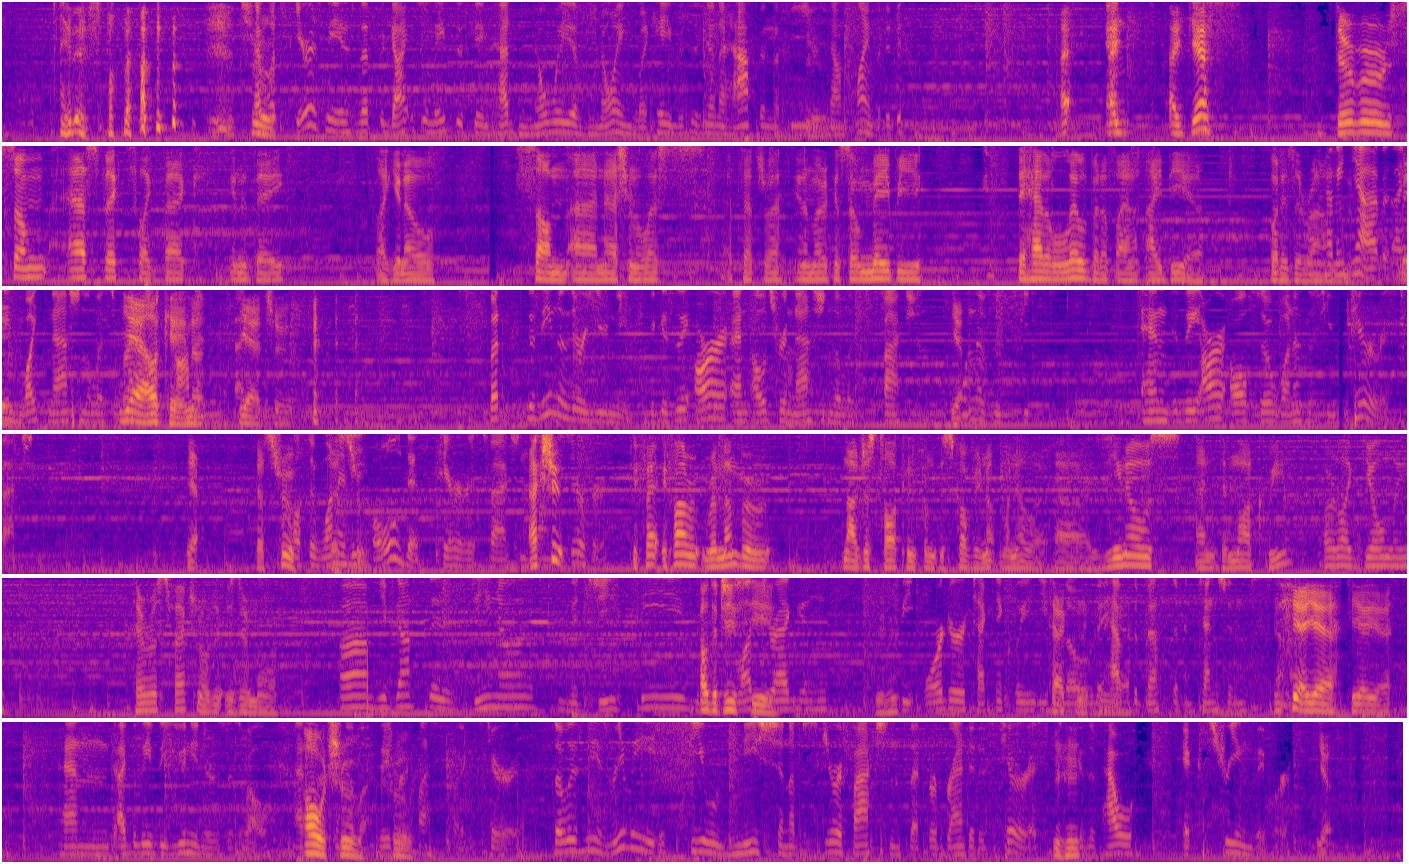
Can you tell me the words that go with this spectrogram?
It is spot on. true. And what scares me is that the guys who made this game had no way of knowing, like, hey, this is gonna happen a few years down the line, but it did. I, And I I guess there were some aspects like back in the day, like you know, some uh, nationalists, etc. in America. So maybe they had a little bit of an idea what is around. I mean, yeah, but I mean, white nationalists. Yeah. Okay. No. common back Yeah. True. But the Xenos are unique because they are an ultra nationalist faction. Yeah. One of the few. And they are also one of the few terrorist factions. yeah. That's true. Also, one That's of true. the oldest terrorist factions Actually- on the server. If I if I remember, now just talking from Discovery, not Vanilla, uh, Xenos and the Marquis are like the only terrorist faction, or is there more? Um, you've got the Xenos, the GC, Oh, the Blood GC. Dragons, Mhm. the Order, technically, even though they have yeah. the best of intentions. Yeah, yeah, yeah, yeah. and I believe the Unioners as well. as Oh, true. They true. were classified as terror. So it was these really few niche and obscure factions that were branded as terrorists Mhm. because of how extreme they were. Yeah.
